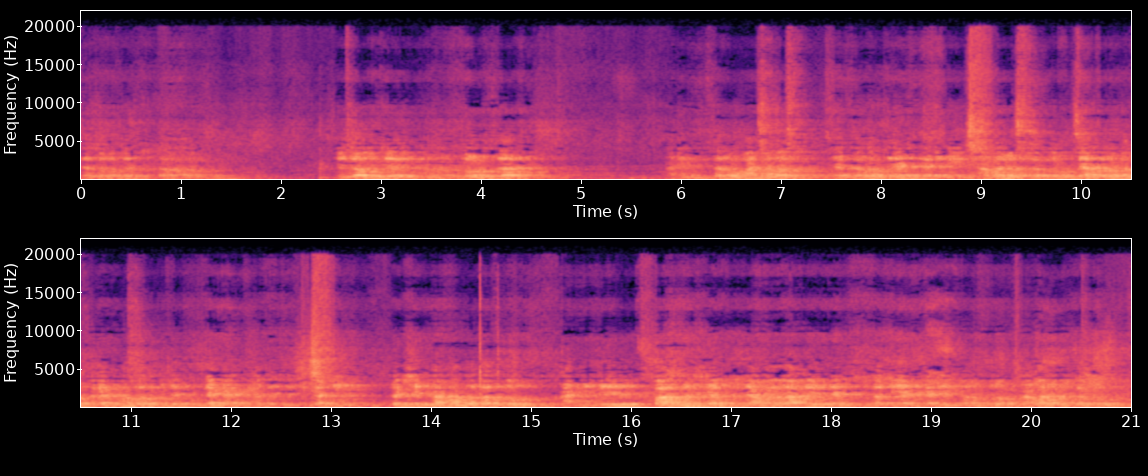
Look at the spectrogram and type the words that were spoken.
त्यासोबतच जिजाऊचे लोड सर आणि सर्व मान्यवर या सर्वांचे या ठिकाणी मी आभार व्यक्त करतो. त्याचबरोबर सगळ्यात महत्वाचं कार्यक्रमाच्या यशस्वीसाठी फार महत्त्वाचा असतो आणि जे बाल प्रेक्षक जे आम्हाला लाभले त्यांचे सुद्धा मी या ठिकाणी मनपूर्वक आभार व्यक्त करतो.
